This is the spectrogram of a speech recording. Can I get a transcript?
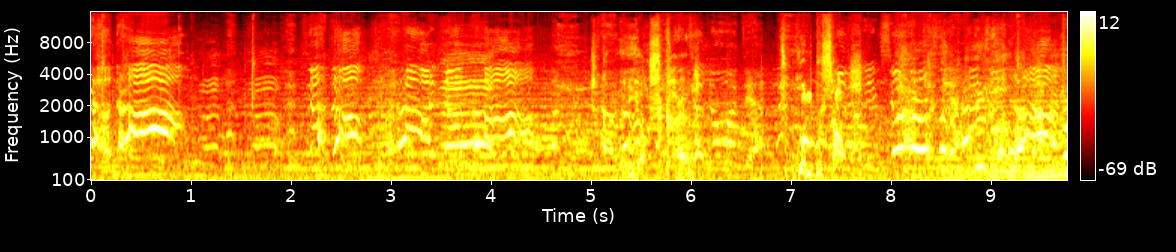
小唐，小唐，不要啊，小唐！这门要是开了，救救我姐！就关不上了。救救我姐！小唐，你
